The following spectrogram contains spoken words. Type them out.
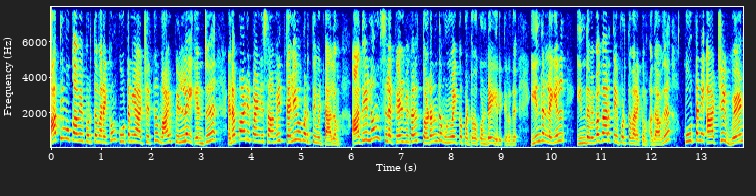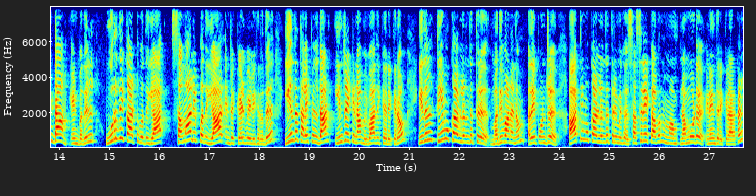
அதிமுகவை பொறுத்த வரைக்கும் கூட்டணி ஆட்சிக்கு வாய்ப்பில்லை என்று எடப்பாடி பழனிசாமி தெளிவுபடுத்திவிட்டாலும் அதிலும் சில கேள்விகள் தொடர்ந்து முன்வைக்கப்பட்டு கொண்டே இருக்கிறது. இந்த நிலையில் இந்த விவகாரத்தை பொறுத்த வரைக்கும் அதாவது கூட்டணி ஆட்சி வேண்டாம் என்பதில் உறுதி காட்டுவது யார் சமாளிப்பது யார் என்ற கேள்வி எழுகிறது. இந்த தலைப்பில் தான் இன்றைக்கு நாம் விவாதிக்க இருக்கிறோம். இதில் திமுகவிலிருந்து திரு மதிவாணனும் அதே போன்று அதிமுகவிலிருந்து திருமிகு சசிரேகாவும் நம்மோடு இணைந்திருக்கிறார்கள்.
